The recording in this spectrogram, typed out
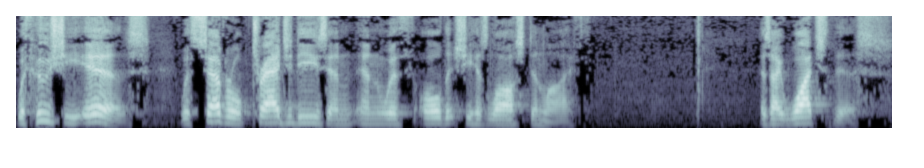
with who she is, with several tragedies and, and with all that she has lost in life. As I watched this,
